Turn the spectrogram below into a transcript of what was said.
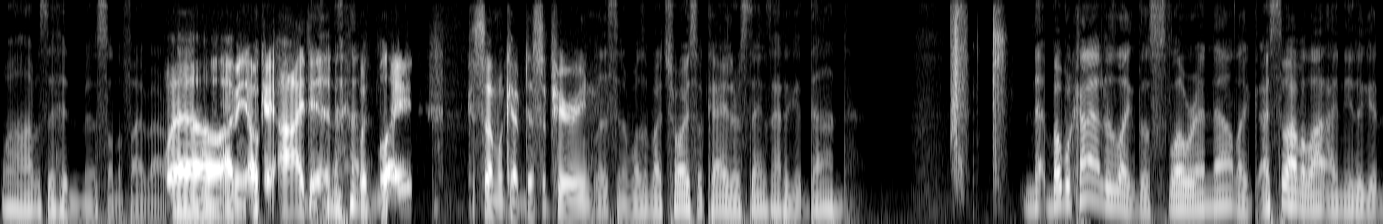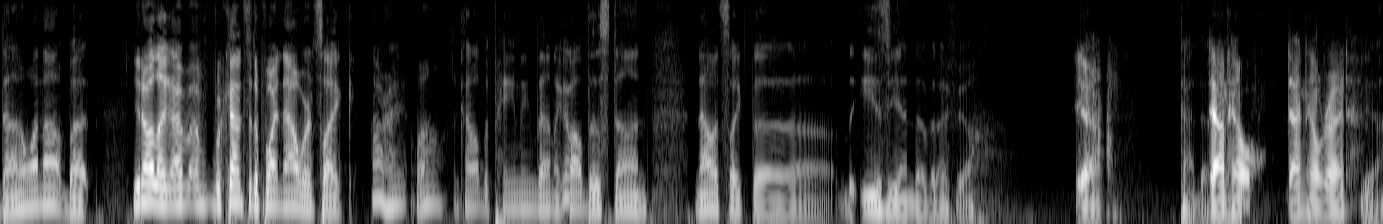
Well, I was a hit and miss on the five hour. Well, I mean, okay, I did with Blade because someone kept disappearing. Listen, it wasn't my choice. Okay, there's things I had to get done. But we're kind of just like the slower end now. Like I still have a lot I need to get done and whatnot. But you know, like I'm, I'm we're kind of to the point now where it's like, all right, well, I got all the painting done. I got all this done. Now it's like the the easy end of it. I feel Yeah, kind of. downhill, downhill ride. Yeah,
